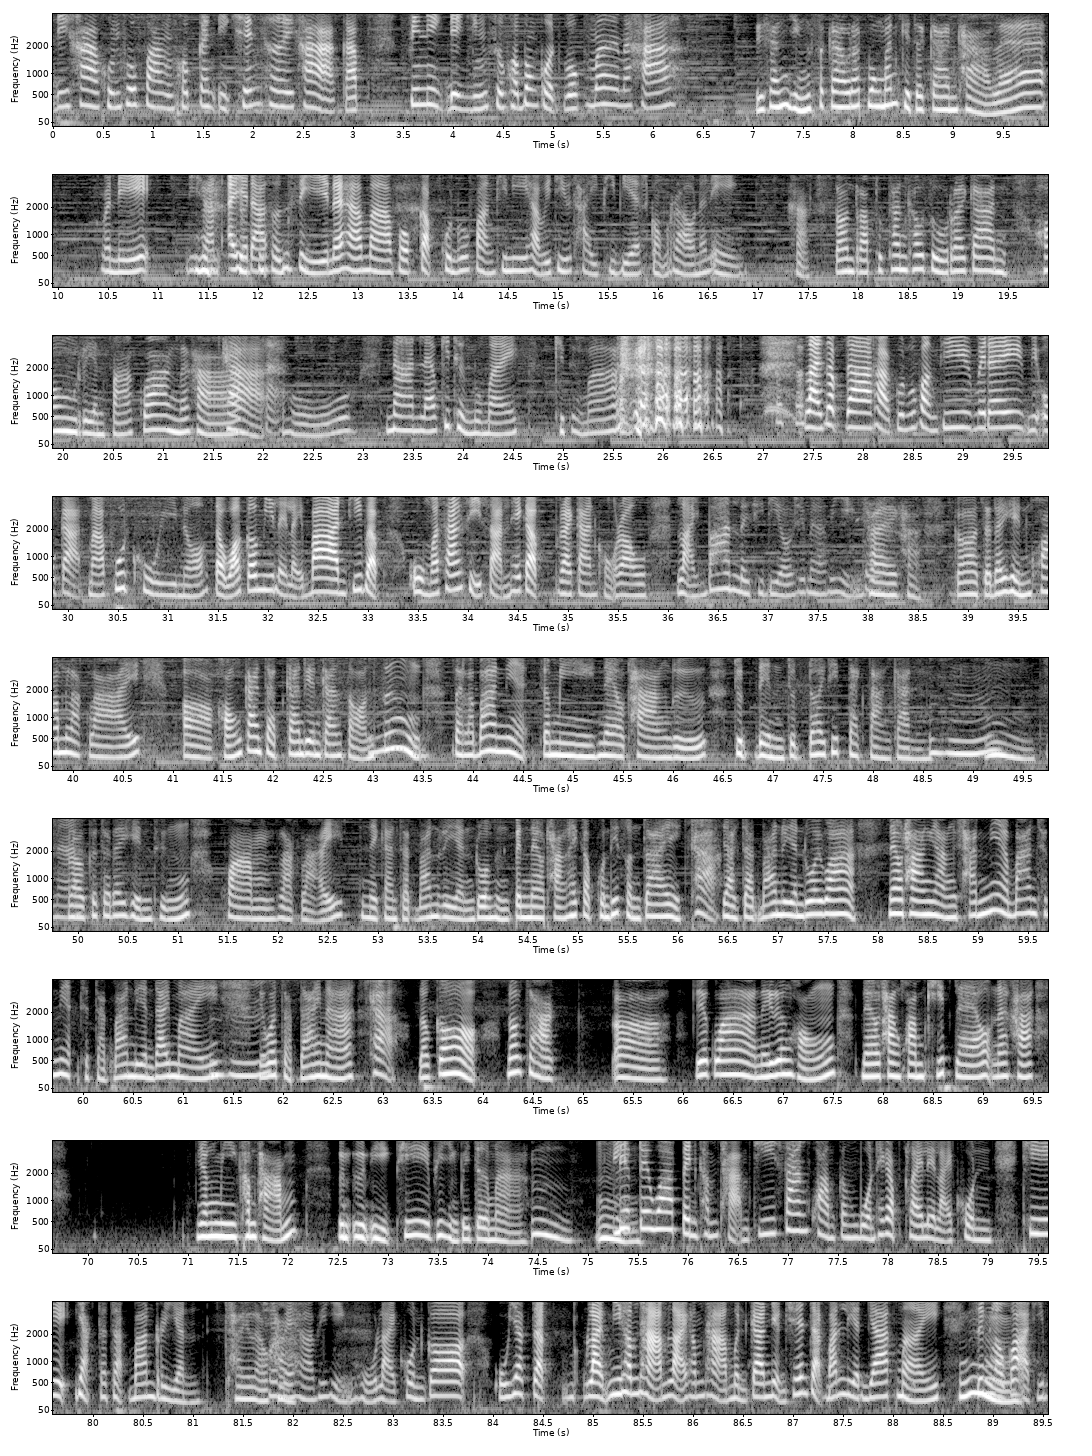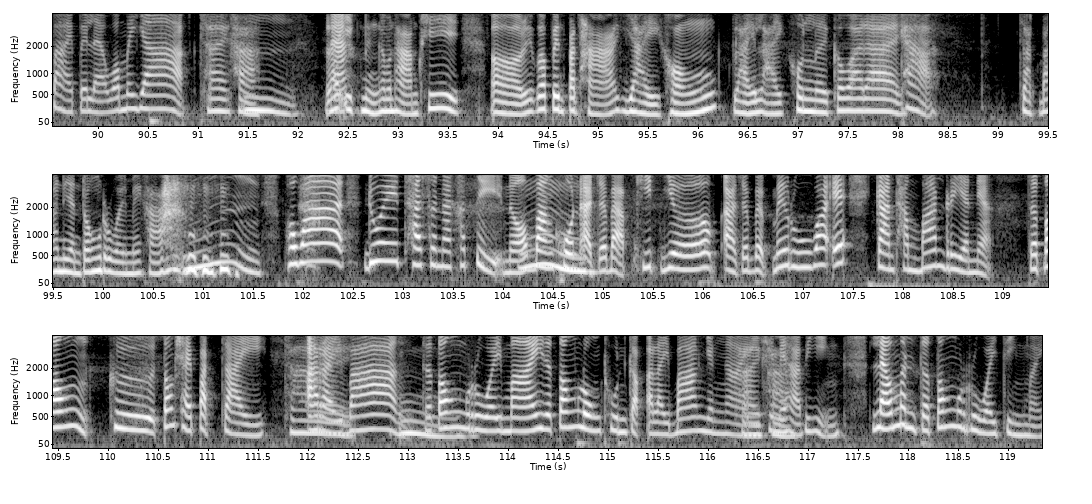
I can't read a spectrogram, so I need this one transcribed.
สวัสดีค่ะ คุณผู้ฟังพบกันอีกเช่นเคยค่ะ กับฟินิกเด็กหญิงสุภบงกตวกเมอร์นะคะ ดิฉันหญิงสกาวรัฐวงมั่นกิจการค่ะและ วันนี้ดิฉัน อัยดาสนศรีนะคะ มาพบกับคุณผู้ฟังที่นี่ค่ะ วิทยุไทย PBS ของเรานั่นเองค่ะต้อนรับทุกท่านเข้าสู่รายการห้องเรียนฟ้ากว้างนะคะ ค่ะโอ้โหนานแล้วคิดถึงหนูไหม คิดถึงมาก หลายสัปดาห์ค่ะ คุณผู้ฟังที่ไม่ได้มีโอกาสมาพูดคุยเนาะแต่ว่าก็มีหลาย ๆ บ้านที่แบบอู่มาสร้างสีสันให้กับรายการของเราหลายบ้านเลยทีเดียวใช่ไหมคะพี่หญิง ใช่ค่ะ ก็จะได้เห็นความหลากหลาย ออของการจัดการเรียนการสอน ซึ่งแต่ละบ้านเนี่ยจะมีแนวทางหรือจุดเด่นจุดด้อยที่แตกต่างกันอือหืออืมนะเราก็จะได้เห็นถึงความหลากหลายในการจัดบ้านเรียน รวมถึงเป็นแนวทางให้กับคนที่สนใจค่ะอยากจัดบ้านเรียนด้วยว่า แนวทางอย่างฉันเนี่ยบ้านฉันเนี่ยจะจัดบ้านเรียนได้ไหมอือหือเรียกว่าจัดได้นะค่ะ แล้วก็นอกจากเอ่อเรียกว่าในเรื่องของแนวทางความคิดแล้วนะคะ ยังมีคำถามอื่น ๆ อีกที่พี่หญิงไปเจอมา อืมอืมเรียกได้ว่าเป็นคำถามที่สร้างความกังวลให้กับใครหลาย ๆ คนที่อยากจะจัดบ้านเรียน ใช่แล้วใช่ค่ะไหมคะพี่หญิงโหหลายคนก็อู้อยากจัดหลายมีคำถามหลายคำถามเหมือนกันอย่างเช่นจัดบ้านเรียนยากไหมอืมซึ่งเราก็อธิบายไปแล้วว่าไม่ยาก ใช่ค่ะอืมและนะอีกหนึ่งคำถามที่เอ่อเรียกว่าเป็นปัญหาใหญ่ของหลาย ๆ คนเลยก็ว่าได้ค่ะ จัดบ้านเรียนต้องรวยไหมคะอืมเพราะว่าด้วยทัศนคติเนาะอืมบางคนอาจจะแบบคิดเยอะ อาจจะแบบไม่รู้ว่าเอ๊ะ การทำบ้านเรียนเนี่ยจะต้องคือต้องใช้ปัจจัยใช่อะไรบ้างอืมจะต้องรวยไหมจะต้องลงทุนกับอะไรบ้างยังไง ใช่ค่ะไหมคะพี่หญิง แล้วมันจะต้องรวยจริงไหม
